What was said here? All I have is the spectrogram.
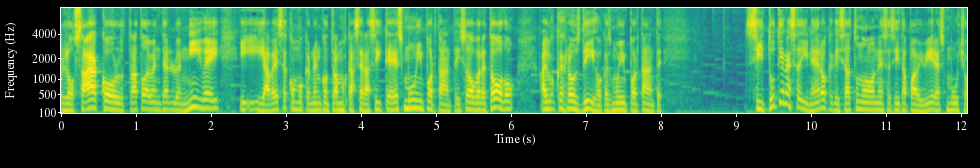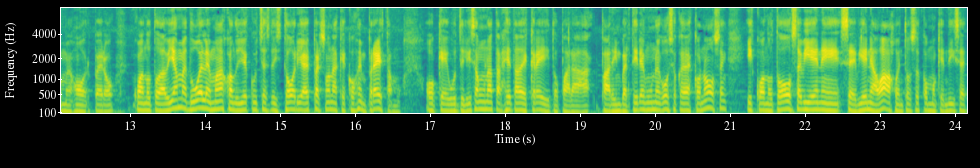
lo saco, lo trato de venderlo en eBay y, a veces como que no encontramos qué hacer. Así que es muy importante y sobre todo, algo que Rose dijo que es muy importante, si tú tienes ese dinero que quizás tú no lo necesitas para vivir, es mucho mejor. Pero cuando todavía me duele más cuando yo escucho esta historia, hay personas que cogen préstamos o que utilizan una tarjeta de crédito para, para invertir en un negocio que desconocen y cuando todo se viene, se viene abajo, entonces como quien dice,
